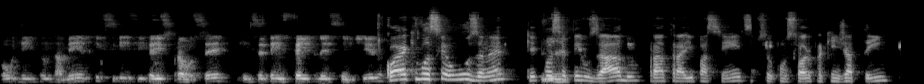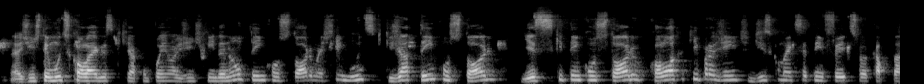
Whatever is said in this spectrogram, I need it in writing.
ou de encantamento, o que, que significa isso para você, o que você tem feito nesse sentido? Qual é que você usa, né? O que, que você uhum. tem usado para atrair pacientes para o seu consultório, para quem já tem? A gente tem muitos colegas que acompanham a gente que ainda não tem consultório, mas tem muitos que já têm consultório e esses que têm consultório, coloca aqui pra gente, diz como é que você tem feito sua captação,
